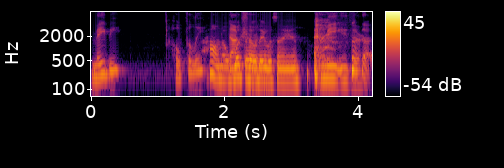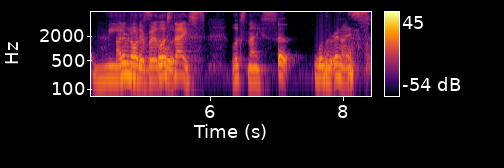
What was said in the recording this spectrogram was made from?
maybe. Hopefully. I don't know Not what the hell they though. were saying. Me either. Me I don't know either. to But it looks it. nice. Looks nice. It looks very nice.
